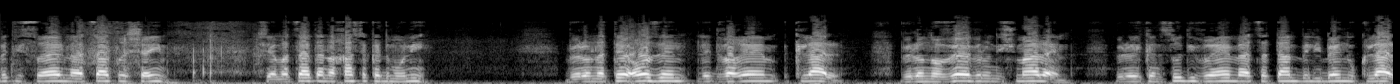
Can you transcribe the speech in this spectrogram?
בית ישראל מעצת רשעים, עצת הנחש הקדמוני. ולא נטה אוזן לדבריהם כלל, ולא נובע ולא נשמע להם, ולא ייכנסו דבריהם ועצתם בלבנו כלל.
